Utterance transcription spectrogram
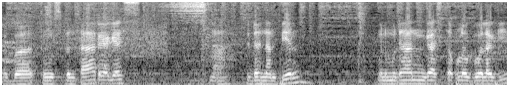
Coba tunggu sebentar ya guys. Nah sudah nampil. Mudah-mudahan nggak stop logo lagi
